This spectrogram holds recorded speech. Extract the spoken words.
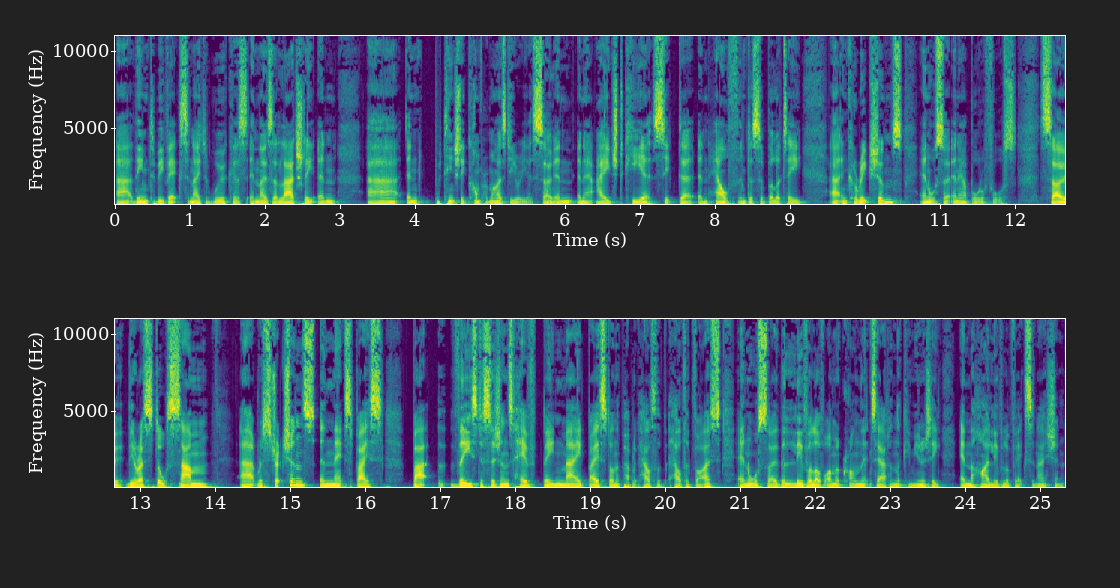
uh, them to be vaccinated workers, and those are largely in uh, in potentially compromised areas. So, mm. in, in our aged care sector, in health and disability, uh, in corrections, and also in our border force. So, there are still some. Uh, restrictions in that space, but these decisions have been made based on the public health health advice and also the level of Omicron that's out in the community and the high level of vaccination.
